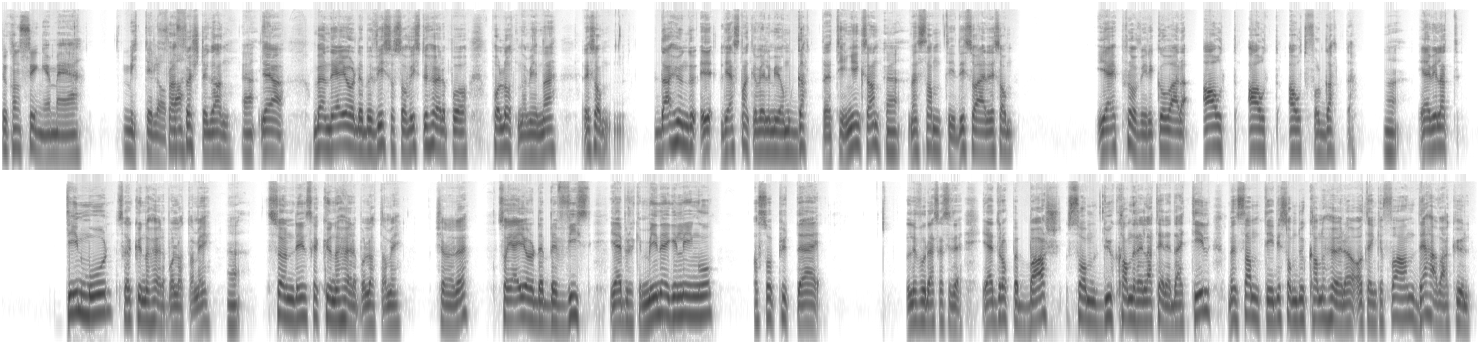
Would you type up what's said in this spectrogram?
Du kan synge med midt i låta. Fra første gang. Ja. Men jeg gjør det bevisst også. Hvis du hører på, på låtene mine liksom, det er 100, Jeg snakker veldig mye om gatteting, ikke sant? Ja. men samtidig så er det liksom Jeg prøver ikke å være out, out, out for. Nei. Jeg vil at din mor skal kunne høre på låta mi. Ja. Sønnen din skal kunne høre på låta mi. Skjønner du? Så jeg gjør det bevisst. Jeg bruker min egen lingo, og så putter jeg eller hvor jeg skal si det Jeg dropper bars som du kan relatere deg til, men samtidig som du kan høre og tenke 'faen, det her var kul'.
